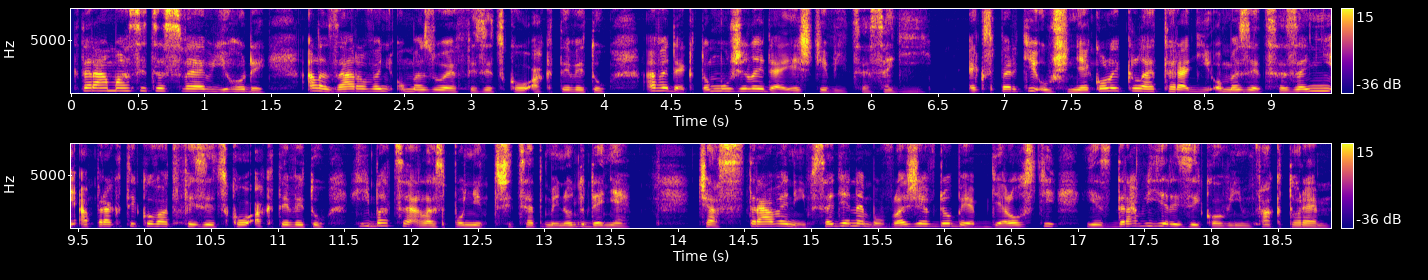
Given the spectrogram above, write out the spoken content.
která má sice své výhody, ale zároveň omezuje fyzickou aktivitu a vede k tomu, že lidé ještě více sedí. Experti už několik let radí omezit sezení a praktikovat fyzickou aktivitu, hýbat se alespoň 30 minut denně. Čas strávený v sedě nebo v leže v době bdělosti je zdravý rizikovým faktorem.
